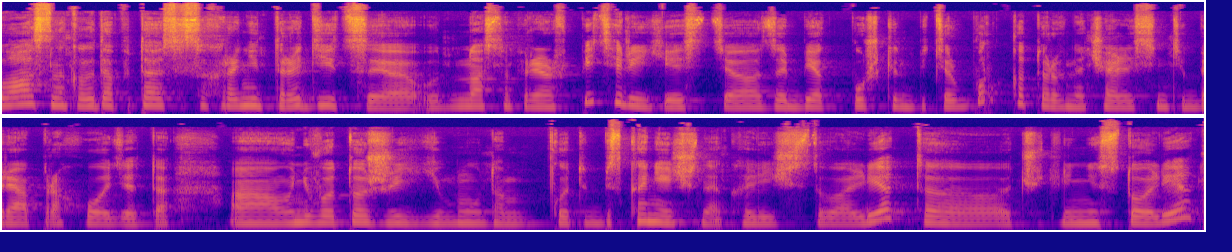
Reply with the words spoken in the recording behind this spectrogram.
классно, когда пытаются сохранить традиции. У нас, например, в Питере есть а, забег Пушкин-Петербург, который в начале сентября проходит. А, у него тоже ему там какое-то бесконечное количество лет, а, чуть ли не сто лет,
